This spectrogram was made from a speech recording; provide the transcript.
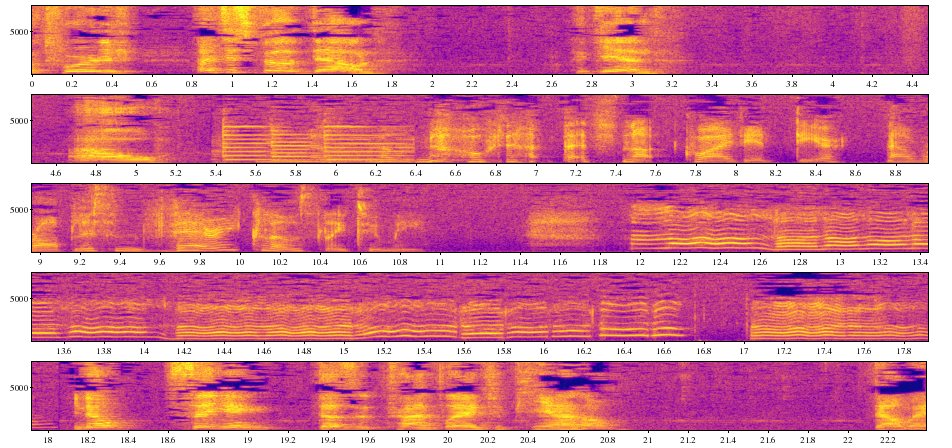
Don't worry, I just fell down. Again. Ow. no, no, no, that's not quite it, dear. Now, Rob, listen very closely to me. La, la, la. You know, singing doesn't translate into piano. Dumb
